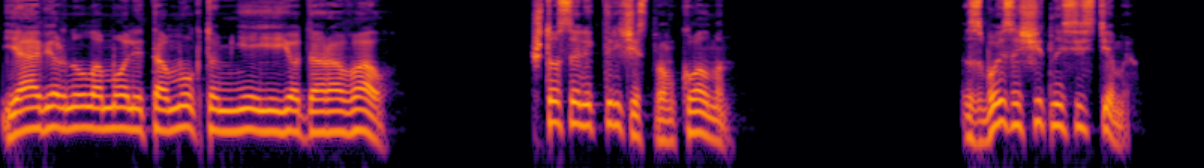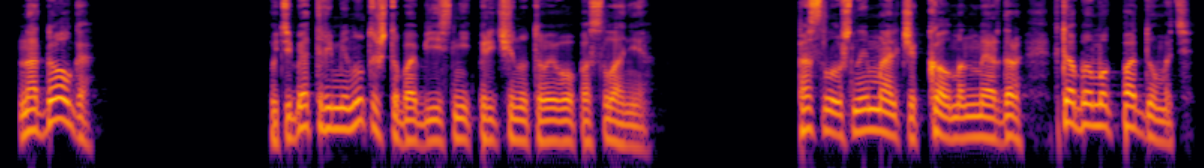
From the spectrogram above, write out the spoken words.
Я вернула Молли тому, кто мне ее даровал. Что с электричеством, Колман? Сбой защитной системы. Надолго? У тебя три минуты, чтобы объяснить причину твоего послания. Послушный мальчик, Колман Мердер, кто бы мог подумать?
